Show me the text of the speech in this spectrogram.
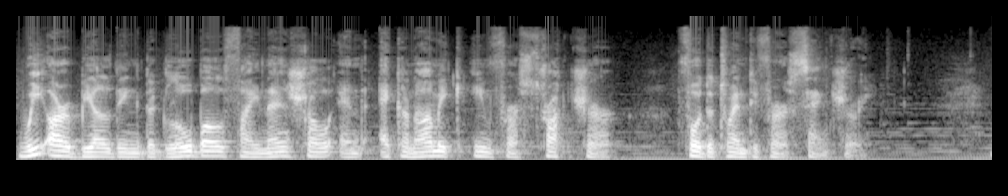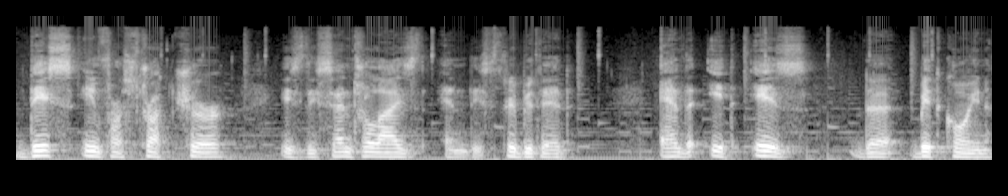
We are building the global financial and economic infrastructure for the 21st century. This infrastructure is decentralized and distributed, and it is the Bitcoin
